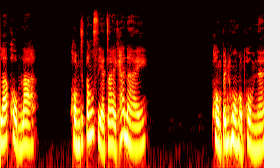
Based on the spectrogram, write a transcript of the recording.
แล้วผมล่ะ ผมจะต้องเสียใจแค่ไหน ผมเป็นห่วงของผมนะ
